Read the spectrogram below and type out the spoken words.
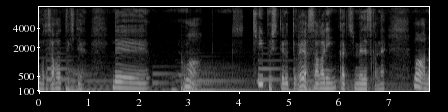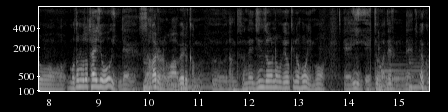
また下がってきてでまあキープしてるっていうかやや下がりがちめですかねまああのもともと体重多いんで下がるのはウェルカムなんですよね腎臓の病気の方にも、えー、いい影響が出るのでとにかく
